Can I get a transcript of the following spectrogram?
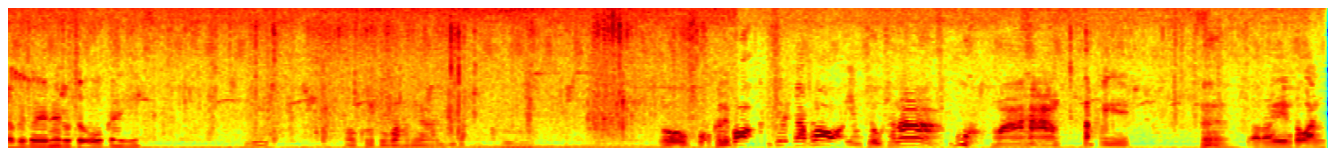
Tapi kayaknya rada oke iki. Oh, gerturahane hari iki, Pak. Oh, Pok Galepok, dicilik nyaplok yang jauh sana. Wuh, mantep ini. Cara entokan,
